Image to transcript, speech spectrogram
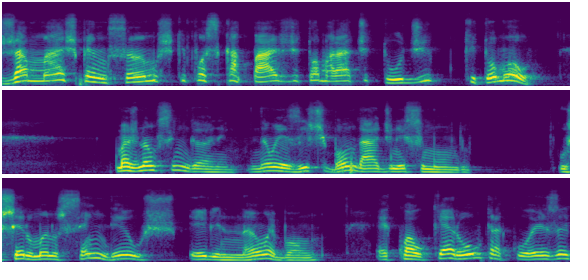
jamais pensamos que fosse capaz de tomar a atitude que tomou. Mas não se enganem, não existe bondade nesse mundo. O ser humano sem Deus, ele não é bom. É qualquer outra coisa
